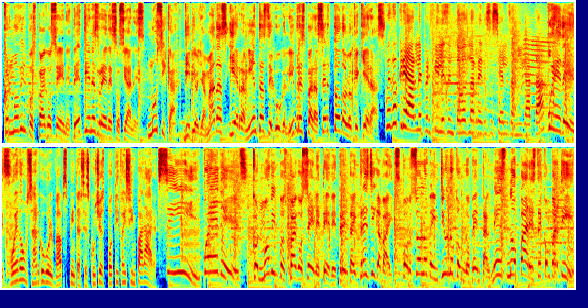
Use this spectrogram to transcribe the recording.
Con móvil postpago CNT tienes redes sociales, música, videollamadas y herramientas herramientas de Google Libres para hacer todo lo que quieras. ¿Puedo crearle perfiles en todas las redes sociales a mi gata? ¡Puedes! ¿Puedo usar Google Maps mientras escucho Spotify sin parar? ¡Sí! ¡Puedes! Con móvil postpago CNT de 33 GB por solo 21,90 al mes, no pares de compartir.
